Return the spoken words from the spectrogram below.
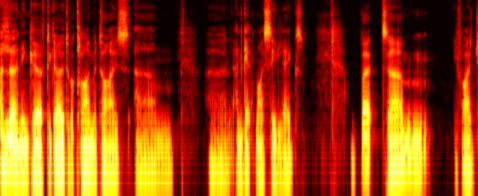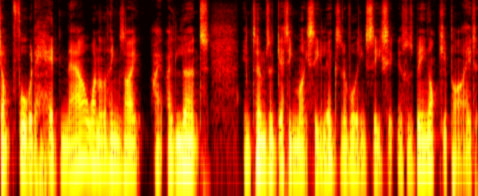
a learning curve to go to acclimatise um, uh, and get my sea legs. But if I jump forward ahead now, one of the things I, I, I learnt in terms of getting my sea legs and avoiding seasickness was being occupied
